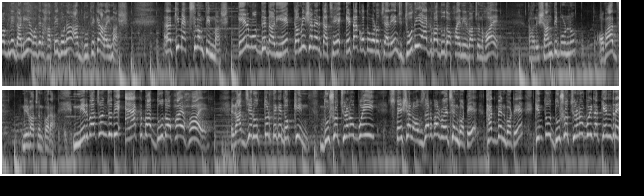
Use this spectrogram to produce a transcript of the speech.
লগ্নে দাঁড়িয়ে আমাদের হাতে গোনা আর দু থেকে আড়াই মাস। কি ম্যাক্সিমাম তিন মাস? এর মধ্যে দাঁড়িয়ে কমিশনের কাছে এটা কত বড় চ্যালেঞ্জ যদি এক বা দু দফায় নির্বাচন হয়, তাহলে শান্তিপূর্ণ, অবাধ নির্বাচন করা। নির্বাচন যদি এক বা দু দফায় হয় রাজ্যের উত্তর থেকে দক্ষিণ। দুশো চুরানব্বই স্পেশাল অবজারভার রয়েছেন বটে, থাকবেন বটে, কিন্তু দুশো চুরানব্বইটা কেন্দ্রে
